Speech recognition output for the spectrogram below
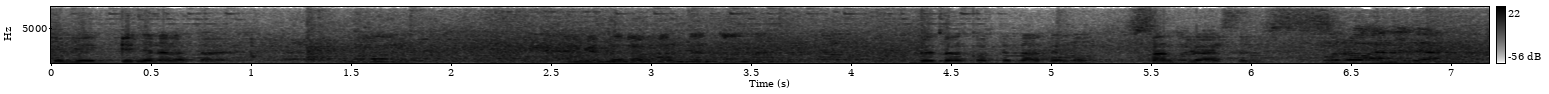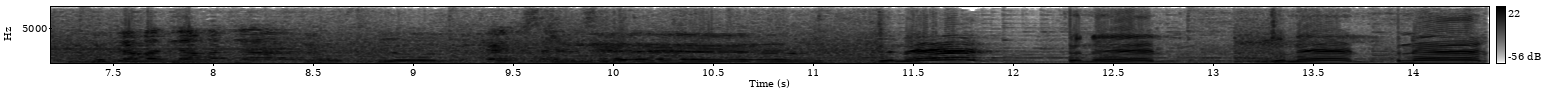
So, gan- ganyan na lang tayo. Ang ganda ng content natin. Ganda ng content natin, no? Sunglasses. Puro ano lang. Lakad-lakad lang. Yun. Kahit sa Jonel! Jonel! Jonel! Jonel!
